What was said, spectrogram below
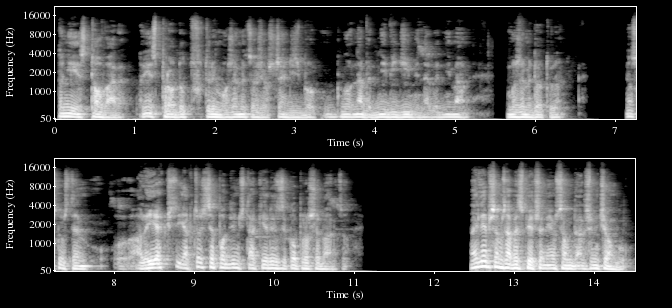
to nie jest towar, to nie jest produkt, w którym możemy coś oszczędzić, bo go nawet nie widzimy, nawet nie mamy. Możemy dotknąć. W związku z tym, ale jak, jak ktoś chce podjąć takie ryzyko, proszę bardzo. Najlepszym zabezpieczeniem są w dalszym ciągu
